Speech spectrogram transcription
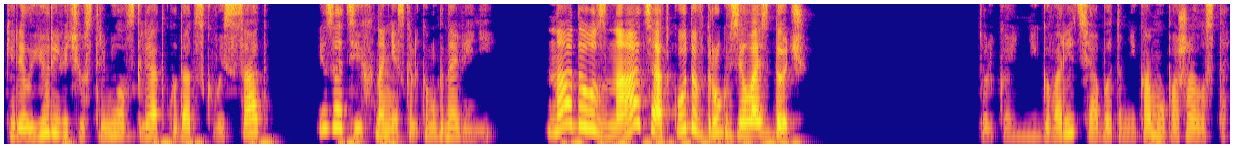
Кирилл Юрьевич устремил взгляд куда-то сквозь сад и затих на несколько мгновений. Надо узнать, откуда вдруг взялась дочь. Только не говорите об этом никому, пожалуйста.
